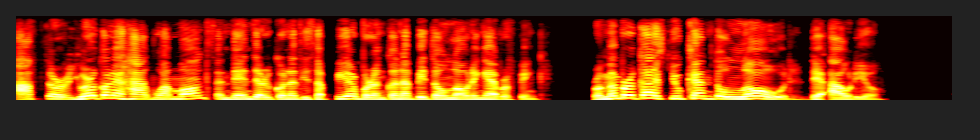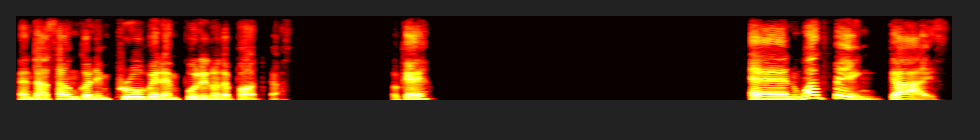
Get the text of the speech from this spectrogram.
after you're gonna have one month and then they're gonna disappear. But I'm gonna be downloading everything. Remember, guys, you can download the audio, and that's how I'm gonna improve it and put it on the podcast. Okay. And one thing, guys,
